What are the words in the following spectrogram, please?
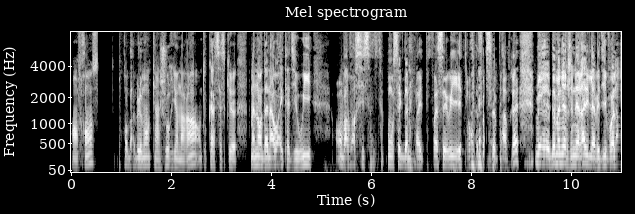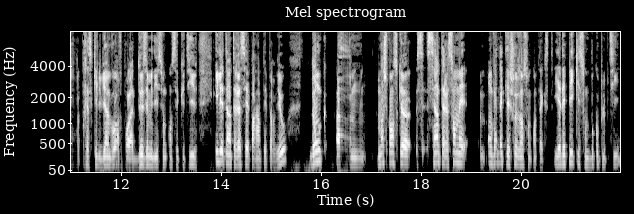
en France. Probablement qu'un jour il y en aura. En tout cas, c'est ce que maintenant Dana White a dit oui. On va voir si on sait que Dana White parfois c'est oui et parfois c'est pas après. Mais de manière générale, il avait dit voilà, presque qu'il vient de voir pour la deuxième édition consécutive, il est intéressé par un pay-per-view. Donc moi je pense que c'est intéressant, mais on va mettre les choses dans son contexte. Il y a des pays qui sont beaucoup plus petits.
